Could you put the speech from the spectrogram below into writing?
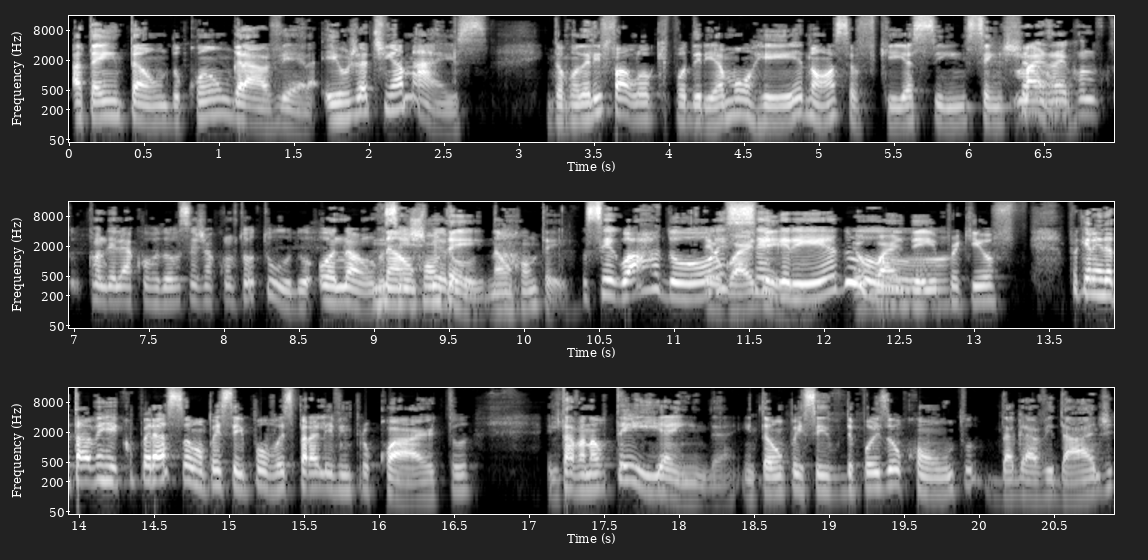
até então, do quão grave era. Eu já tinha mais. Então, quando ele falou que poderia morrer, nossa, eu fiquei assim, sem chão. Mas aí, quando, quando ele acordou, você já contou tudo? Ou não? Não esperou? contei, não contei. Você guardou Eu guardei. segredo? Eu guardei porque, eu, porque ele ainda tava em recuperação. Eu pensei, pô, vou esperar ele vir pro quarto. Ele tava na UTI ainda. Então eu pensei, depois eu conto da gravidade,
